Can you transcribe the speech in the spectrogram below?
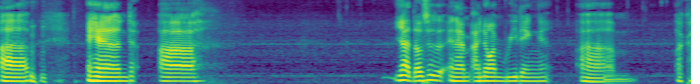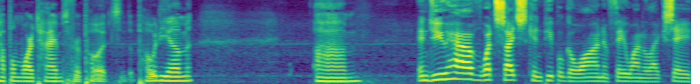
Um, and uh yeah those are the, and I'm, i know i'm reading um a couple more times for poets at the podium um And do you have what sites can people go on if they want to, like, say,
